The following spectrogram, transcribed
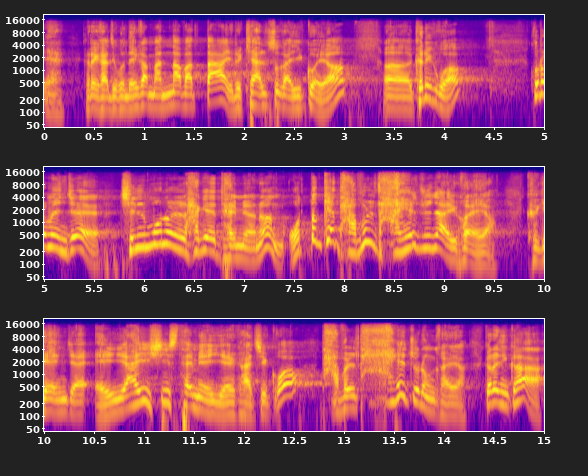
예, 그래가지고 내가 만나봤다 이렇게 할 수가 있고요. 어, 그리고 그러면 이제 질문을 하게 되면은 어떻게 답을 다 해주냐 이거예요. 그게 이제 AI 시스템에 의해 가지고 답을 다 해주는 거예요. 그러니까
